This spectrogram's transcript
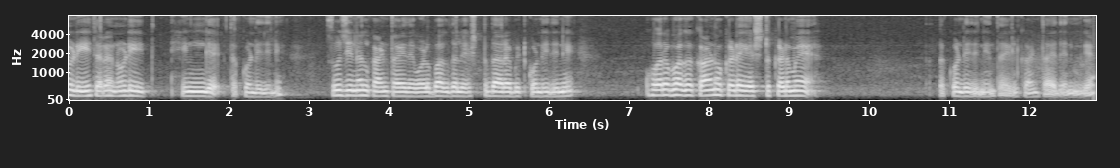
ನೋಡಿ, ಈ ಥರ ನೋಡಿ ಹೀಗೆ ತಕ್ಕೊಂಡಿದ್ದೀನಿ. ಸೂಜಿನಲ್ಲಿ ಕಾಣ್ತಾ ಇದೆ, ಒಳಭಾಗದಲ್ಲಿ ಎಷ್ಟು ದಾರ ಬಿಟ್ಕೊಂಡಿದ್ದೀನಿ. ಹೊರಭಾಗ ಕಾಣೋ ಕಡೆ ಎಷ್ಟು ಕಡಿಮೆ ತಕ್ಕೊಂಡಿದ್ದೀನಿ ಅಂತ ಇಲ್ಲಿ ಕಾಣ್ತಾ ಇದೆ ನಿಮಗೆ.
